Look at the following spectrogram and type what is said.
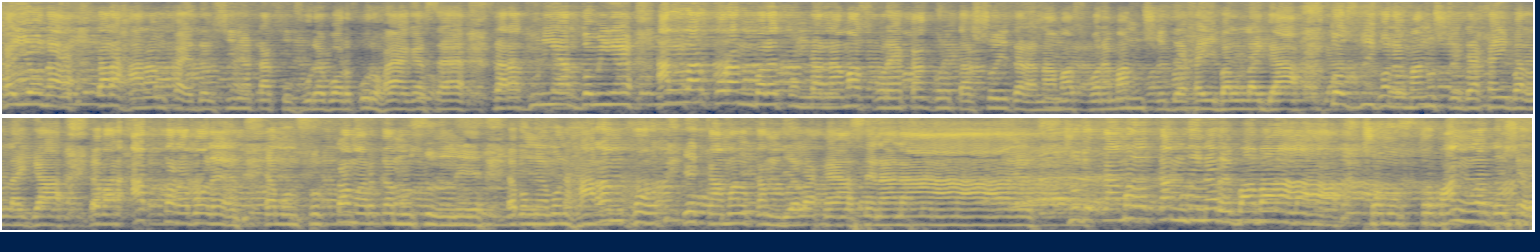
খাইও না। তারা হারাম খায়, এদের সিনাটা কুফুরে ভরপুর হয়ে গেছে। তারা দুনিয়ার জমিনে আল্লাহর কোরআন বলে, তোমরা নামাজ পড়ে একাগ্রতার সহিত তারা নামাজ পড়ে মানুষকে দেখাইবার লাগা তসবি করে মানুষকে দেখাইবার লাগা এবার আপনারা বলেন, এমন ছোট্টা মার্কা মুসল্লি এবং এমন হারাম খোর, এ কামাল কান্দি এলাকায় আছে না নাই? শুধু কামাল কান্দি না রে বাবা, সমস্ত বাংলাদেশের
